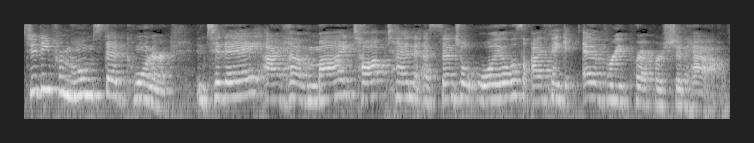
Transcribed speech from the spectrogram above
Stitty from Homestead Corner and today I have my top 10 essential oils I think every prepper should have.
